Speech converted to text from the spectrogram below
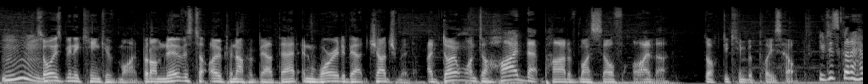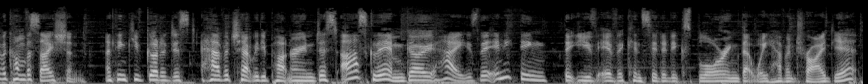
It's always been a kink of mine, but I'm nervous to open up about that and worried about judgment. I don't want to hide that part of myself either. Dr. Kimber please help? You've just got to have a conversation. I think you've got to just have a chat with your partner and just ask them, go, hey, is there anything that you've ever considered exploring that we haven't tried yet?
